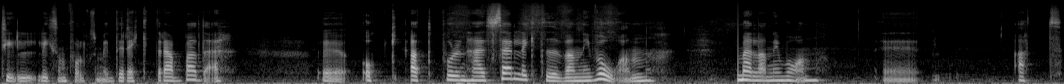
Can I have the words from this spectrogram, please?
till liksom folk som är direkt drabbade. Eh, och att på den här selektiva nivån, mellannivån, eh, att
